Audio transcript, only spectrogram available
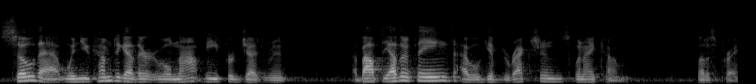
so that when you come together, it will not be for judgment. About the other things, I will give directions when I come. Let us pray.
